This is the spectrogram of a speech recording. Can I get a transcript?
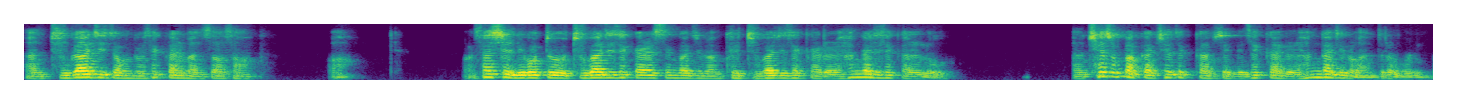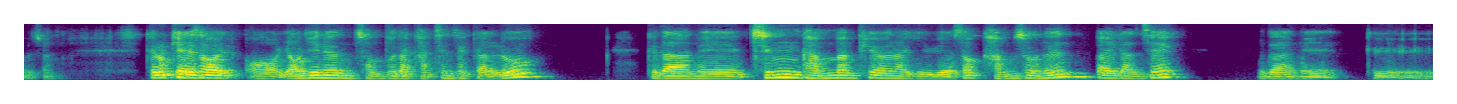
한 두 가지 정도 색깔만 써서, 어, 사실 이것도 두 가지 색깔을 쓴 거지만 그 두 가지 색깔을 한 가지 색깔로, 어, 최소값과 최대값의 그 색깔을 한 가지로 만들어 버린 거죠. 그렇게 해서, 어, 여기는 전부 다 같은 색깔로, 그 다음에 증감만 표현하기 위해서 감소는 빨간색, 그 다음에 그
